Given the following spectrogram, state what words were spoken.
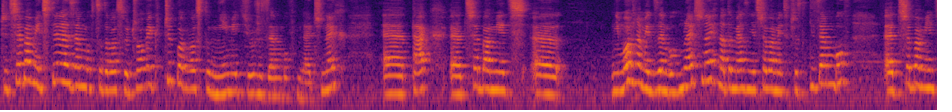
Czy trzeba mieć tyle zębów co dorosły człowiek, czy po prostu nie mieć już zębów mlecznych? E, tak, e, trzeba mieć, e, nie można mieć zębów mlecznych, natomiast nie trzeba mieć wszystkich zębów. E, trzeba mieć,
